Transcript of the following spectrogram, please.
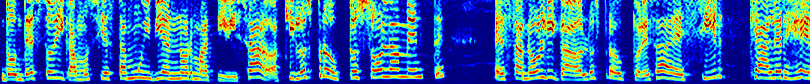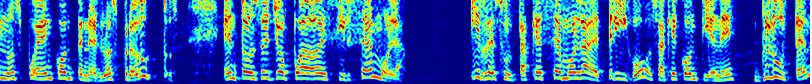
donde esto, digamos, sí está muy bien normativizado. Aquí los productos solamente están obligados los productores a decir qué alergenos pueden contener los productos. Entonces yo puedo decir sémola, y resulta que es sémola de trigo, o sea que contiene gluten,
